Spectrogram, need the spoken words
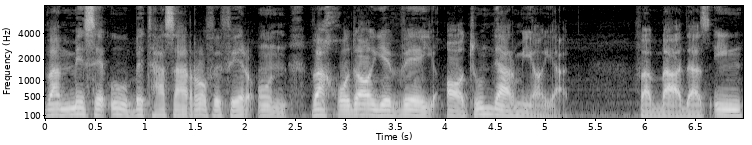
و مثل او به تصرف فرعون و خدای وی آتون در می آید و بعد از این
